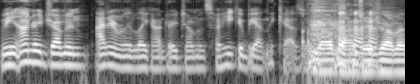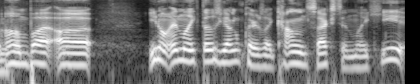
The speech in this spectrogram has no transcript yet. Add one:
I mean, Andre Drummond, I didn't really like Andre Drummond, so he could be on the Cavs. I love Andre Drummond. Um, but uh, you know, and like those young players like Collin Sexton, like he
